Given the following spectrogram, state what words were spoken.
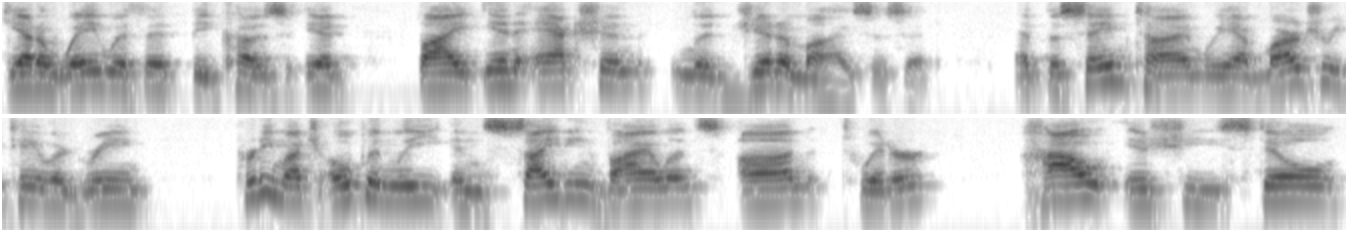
get away with it because it, by inaction, legitimizes it. At the same time, we have Marjorie Taylor Greene pretty much openly inciting violence on Twitter. How is she still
